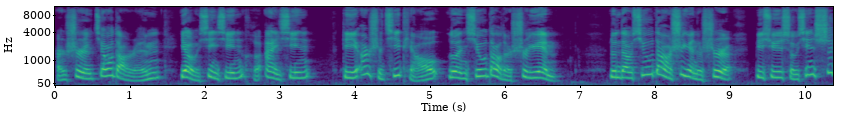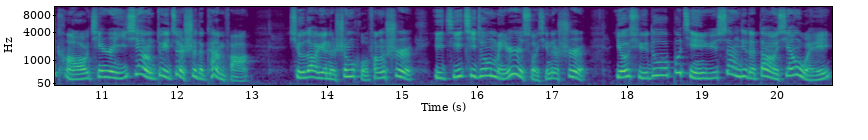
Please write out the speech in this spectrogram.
而是教导人要有信心和爱心。第二十七条论修道的誓愿，论到修道誓愿的事，必须首先思考前人一向对这事的看法。修道院的生活方式以及其中每日所行的事，有许多不仅与上帝的道相违，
